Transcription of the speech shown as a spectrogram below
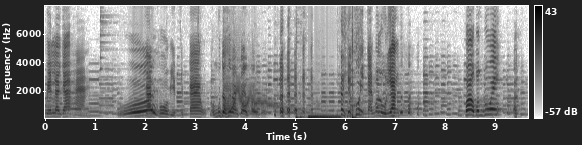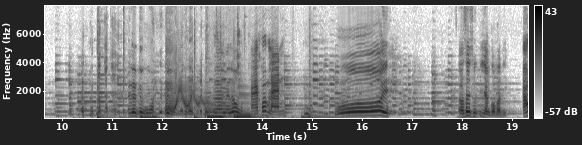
เว้นระยะห่างโอ้กายรโควิด -19 ผมมึงจะขึ้นทางแก้ไขไปไม่ได้คุยกันว่ารู้เรื่องเฝ้าเบังด้วยไม่ได้ตุ้มเออไม่ลงหาข้องหลาน โอ้ยเอาใส่สุดอีหยังก่อนบัดนี้เอา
